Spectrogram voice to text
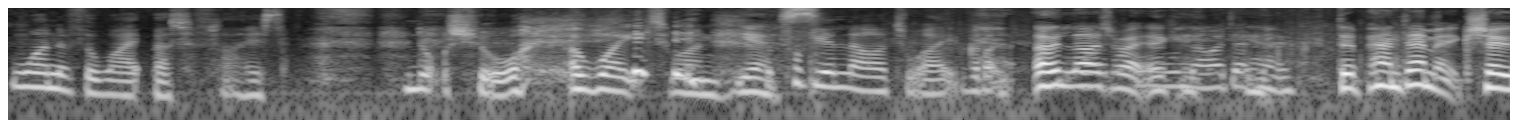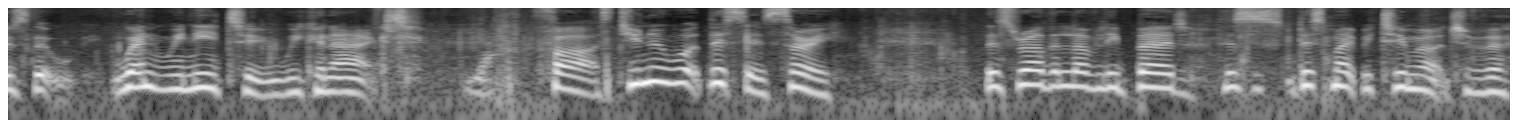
one of the white butterflies. Not sure. A white one, yes. Probably a large white, but I, Oh, large white. Oh, Okay. No, I don't yeah. know. The pandemic shows that when we need to, we can act Yeah. fast. Do you know what this is? Sorry, this rather lovely bird. This is this might be too much of a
